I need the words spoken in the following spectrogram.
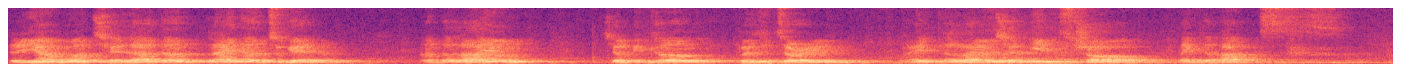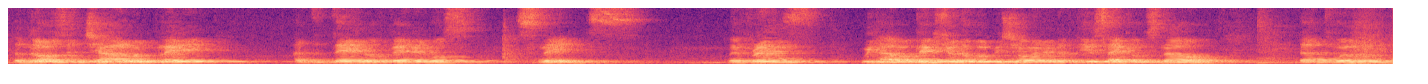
The young ones shall lie down, lie down together, and the lion shall become vegetarian. Right? The lion shall eat straw like the ox. The nursing child will play at the den of venomous snakes. My friends, we have a picture that will be shown in a few seconds now that will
